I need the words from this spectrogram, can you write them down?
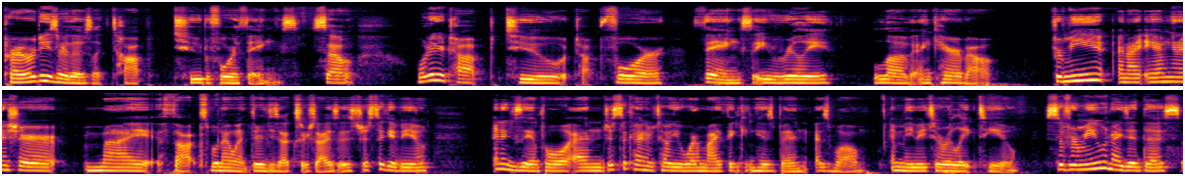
priorities are those like top two to four things. So, what are your top two, top four things that you really love and care about? For me, and I am going to share my thoughts when I went through these exercises just to give you an example and just to kind of tell you where my thinking has been as well, and maybe to relate to you. So, for me, when I did this,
